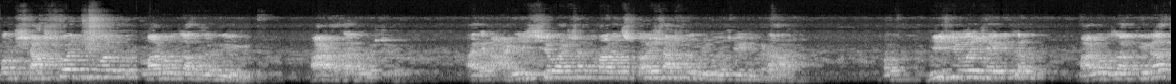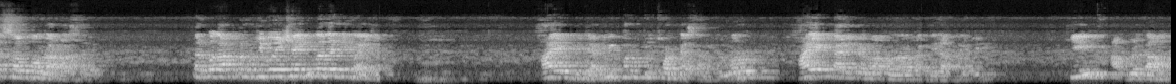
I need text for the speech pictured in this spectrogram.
मग शाश्वत जीवन मानवजात जगली. बारा हजार वर्ष. आणि अडीचशे वर्षात माणूस अशाश्वत जीवनशैलीकडे आला. मग ही जीवनशैली तर मानव जातीलाच संपवणार असेल तर मग आपण जीवनशैली बदलली पाहिजे. हा एक विचार. मी फक्त थोडक्यात सांगतो. म्हणून हा एक कार्यक्रम आपण आता दिला पाहिजे की आपलं गाव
